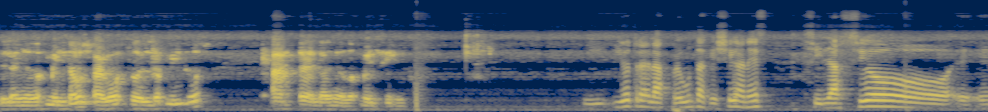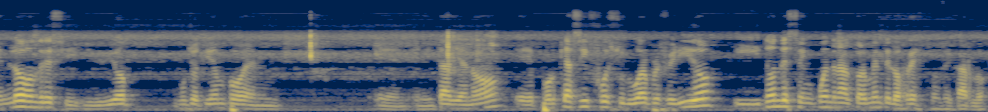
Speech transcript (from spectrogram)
del año 2002, agosto del 2002, hasta el año 2005. Y, otra de las preguntas que llegan es si nació eh, en Londres y, vivió mucho tiempo en, en, Italia, ¿no? Eh, ¿Por qué así fue su lugar preferido y dónde se encuentran actualmente los restos de Carlos?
